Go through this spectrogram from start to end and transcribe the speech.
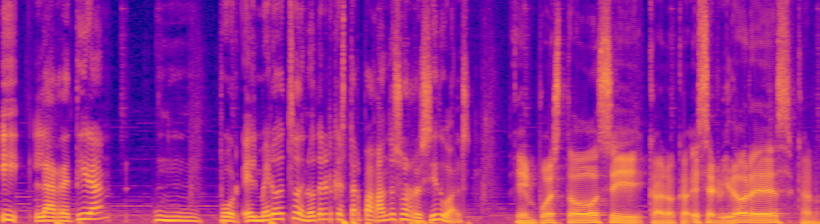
y la retiran mm, por el mero hecho de no tener que estar pagando esos residuals. Impuestos, sí, claro, claro. servidores, claro.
